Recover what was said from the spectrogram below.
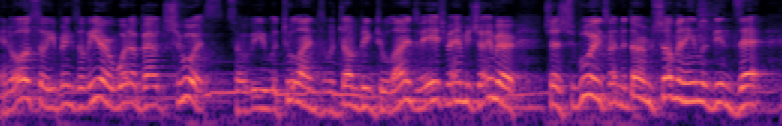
And also he brings over here, what about Shavuos? So we with two lines, we're jumping two lines. V'yesh me'em yishaymer shashvuos v'nedarim shavan hein l'din zeh.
